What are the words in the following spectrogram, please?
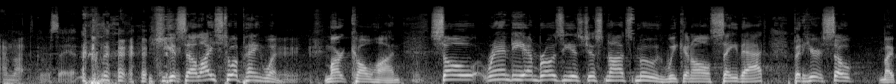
I'm not going to say it. He could sell ice to a penguin, Mark Cohon. So Randy Ambrosie is just not smooth. We can all say that. But here, so my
